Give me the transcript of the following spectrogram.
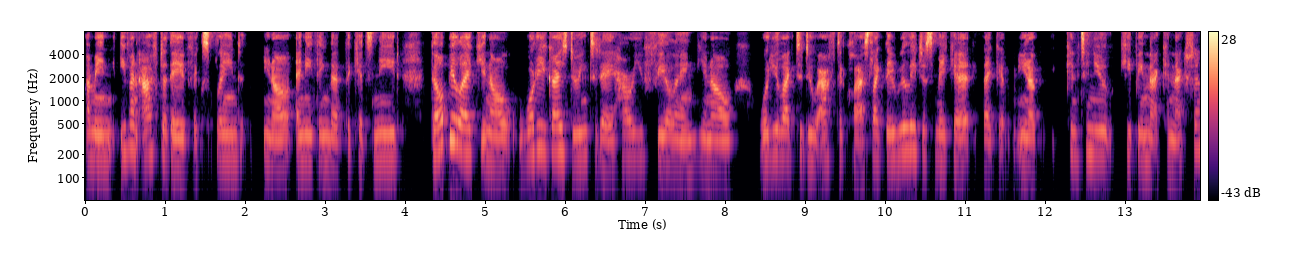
I mean, even after they've explained, you know, anything that the kids need, they'll be like, you know, what are you guys doing today? How are you feeling? You know, what do you like to do after class? Like they really just make it like you know continue keeping that connection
